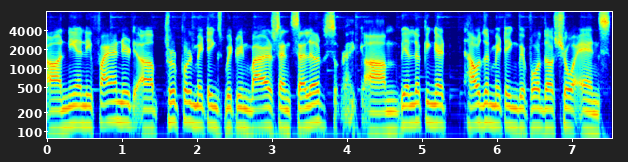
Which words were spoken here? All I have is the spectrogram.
uh, nearly 500 uh, fruitful meetings between buyers and sellers. Um, we are looking at 1,000 meetings before the show ends.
